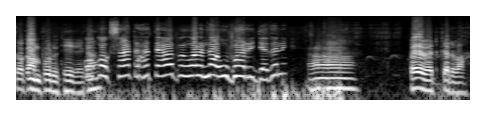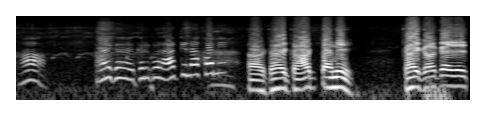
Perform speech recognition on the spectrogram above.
તો કામ પૂરું થઈ જાય કોક સાટ હાથે આવે ઓલા ના ઊભા રહી જાય ને. હા વહીવટ કરવા. હા ઘાય ઘડી ઘડી હાકી નાખવાની. હા કાંઈ હાકતા નહીં. કાંઈક હકાઈ જાય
